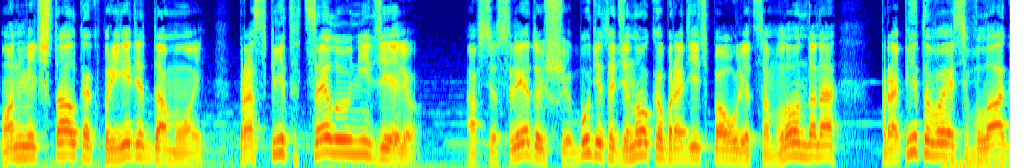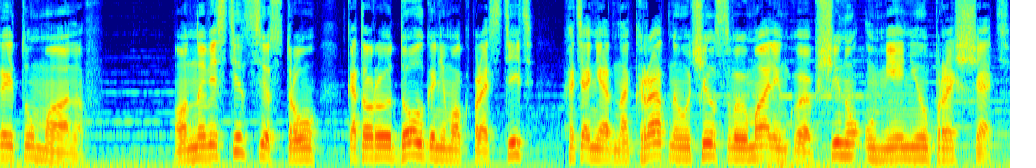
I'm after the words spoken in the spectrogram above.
Он мечтал, как приедет домой, проспит целую неделю, а всю следующую будет одиноко бродить по улицам Лондона, пропитываясь влагой туманов. Он навестит сестру, которую долго не мог простить, хотя неоднократно учил свою маленькую общину умению прощать.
